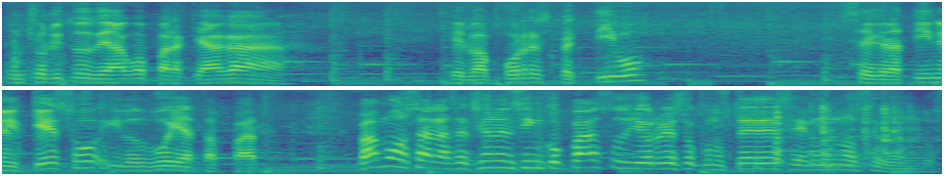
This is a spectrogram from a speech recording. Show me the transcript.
Un chorrito de agua para que haga el vapor respectivo. Se gratine el queso y los voy a tapar. Vamos a la sección en cinco pasos. Yo regreso con ustedes en unos segundos.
